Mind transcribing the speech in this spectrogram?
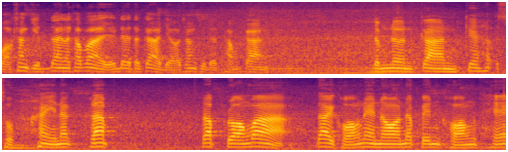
บอกช่างกิจได้นะครับ ว่าอยากได้ตะกร้าเดี๋ยวช่างกิจจะทำการดำเนินการแก้ส่งให้นะครับ รับรองว่าได้ของแน่นอนและเป็นของแท้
